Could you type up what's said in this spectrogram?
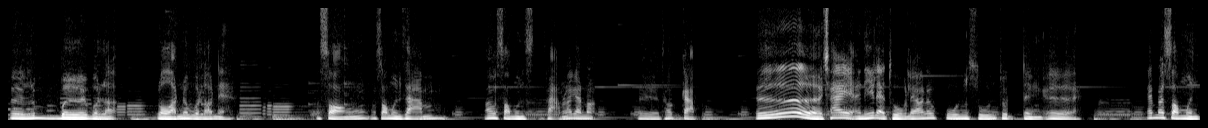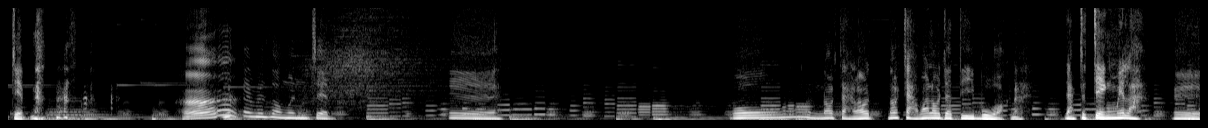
เออแล้วเบอร์หมดแล้วร้อนไปหมดแล้วเนี่ยสองสองหมื่นสามเอาสองหมื่นสามแล้วกันเนาะเออเท่ากับ เออ ใช่อันนี้แหละถูกแล้วแล้วคูณศูนย์จุดหนึ่งเออได้มาสองหมื่นเจ็ดได้มาสองหมื่นเจ็ดเออโอ้นอกจากเรานอกจากว่าเราจะตีบวกนะ อยากจะเจ๊งไหมล่ะ เออ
